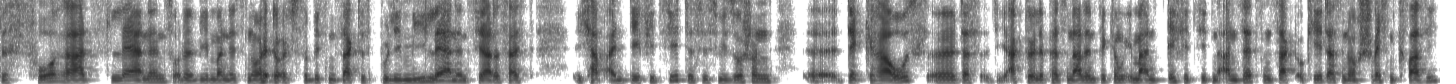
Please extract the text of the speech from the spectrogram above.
des Vorratslernens oder wie man es neudeutsch so ein bisschen sagt, des Bulimie-Lernens. Ja, das heißt, ich habe ein Defizit. Das ist wieso schon äh, der Graus, äh, dass die aktuelle Personalentwicklung immer an Defiziten ansetzt und sagt, okay, da sind noch Schwächen quasi.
